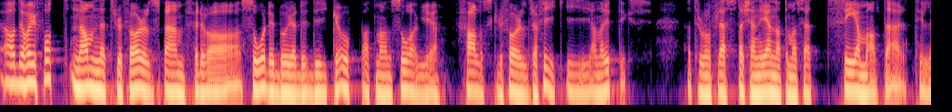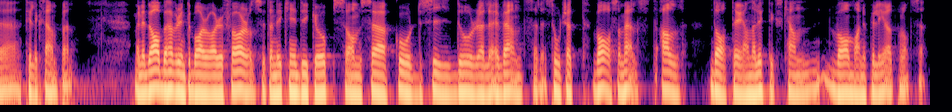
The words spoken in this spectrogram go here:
Ja, det har ju fått namnet referral spam för det var så det började dyka upp att man såg falsk referral-trafik i Analytics. Jag tror de flesta känner igen att de har sett SEMALT där till, till exempel. Men idag behöver det inte bara vara referrals utan det kan ju dyka upp som sökord, sidor eller events eller i stort sett vad som helst. All data i Analytics kan vara manipulerad på något sätt.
